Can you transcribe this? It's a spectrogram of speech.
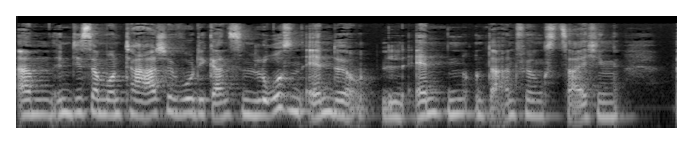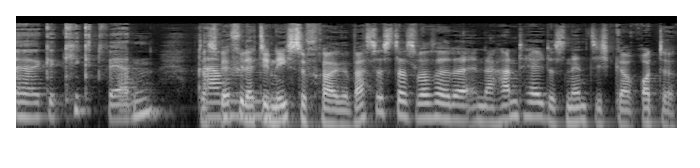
ähm, in dieser Montage, wo die ganzen losen Ende, Enden unter Anführungszeichen äh, gekickt werden. Das wäre ähm, vielleicht die nächste Frage. Was ist das, was er da in der Hand hält? Das nennt sich Garotte.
